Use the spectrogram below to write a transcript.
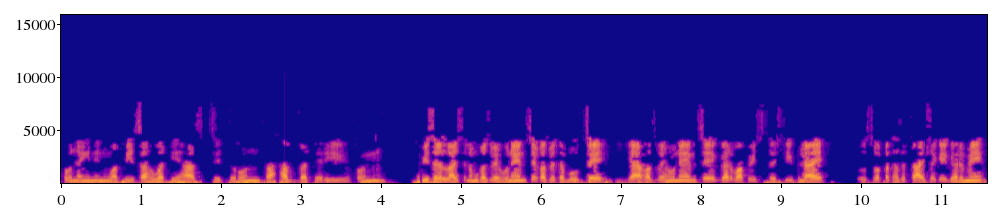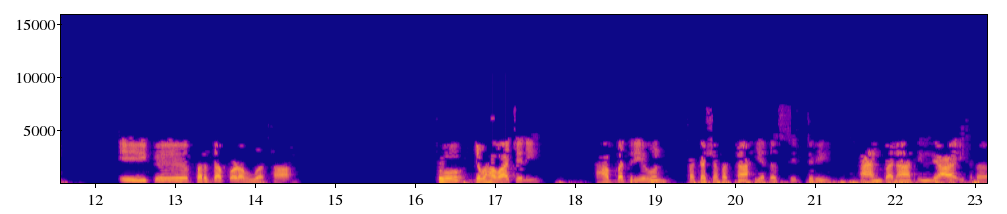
حنين وفي سهوتها ستر فحبت ريح. نبی صلی اللہ علیہ وسلم غزوہ حنین سے غزوہ تبوک سے، یا غزوہ حنین سے گھر واپس تشریف لائے، اس وقت حضرت عائشہ کے گھر میں ایک پردہ پڑا ہوا تھا۔ تو جب ہوا چلی صحابت ریحن فکشفت ناحیت عن بنات لعائشہ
